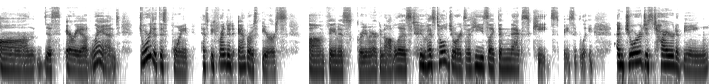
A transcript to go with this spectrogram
on this area of land. George, at this point, has befriended Ambrose Bierce, um, famous great American novelist, who has told George that he's like the next Keats, basically. And George is tired of being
